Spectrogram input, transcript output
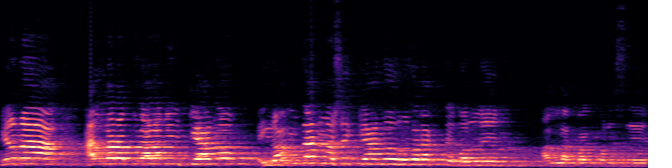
কেননা আল্লাহ রাব্বুল আলামিন কেন এই রমজান মাসে কেন রোজা রাখতে বললেন? আল্লাহ পাক বলেছেন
